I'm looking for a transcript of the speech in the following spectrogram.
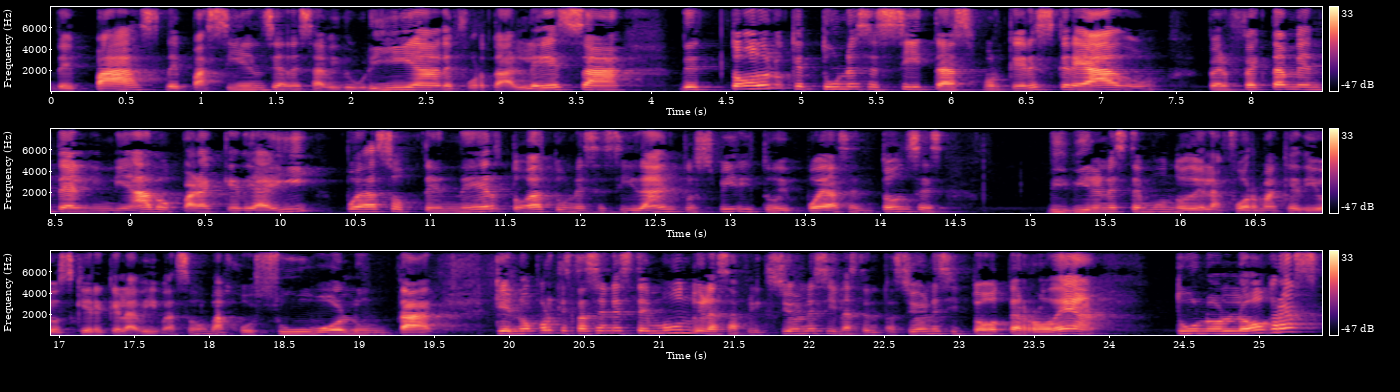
de paz, de paciencia, de sabiduría, de fortaleza, de todo lo que tú necesitas, porque eres creado perfectamente alineado para que de ahí puedas obtener toda tu necesidad en tu espíritu y puedas entonces vivir en este mundo de la forma que Dios quiere que la vivas, ¿no? bajo su voluntad. Que no porque estás en este mundo y las aflicciones y las tentaciones y todo te rodea, tú no logras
